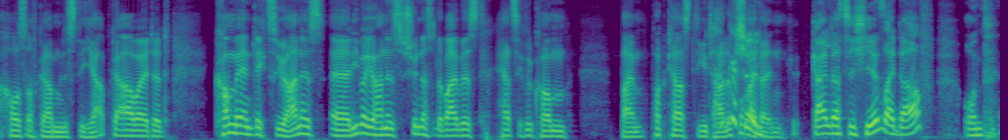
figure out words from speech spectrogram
Hausaufgabenliste hier abgearbeitet. Kommen wir endlich zu Johannes. Äh, lieber Johannes, schön, dass du dabei bist. Herzlich willkommen beim Podcast Digitale Vorreiterin. Geil, dass ich hier sein darf und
